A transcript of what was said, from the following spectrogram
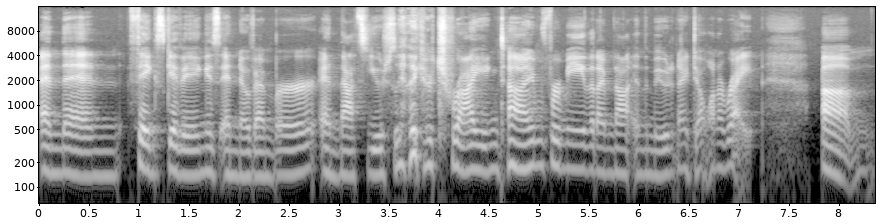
And then Thanksgiving is in November, and that's usually like a trying time for me that I'm not in the mood and I don't want to write. Um,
